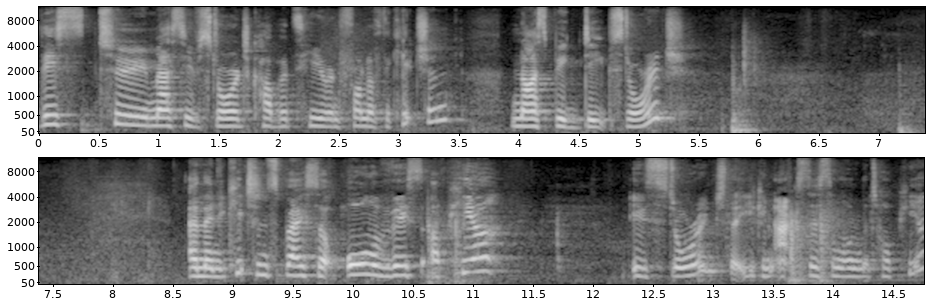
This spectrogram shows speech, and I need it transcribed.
this two massive storage cupboards here in front of the kitchen nice big deep storage. And then your kitchen space, so all of this up here is storage that you can access along the top here.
